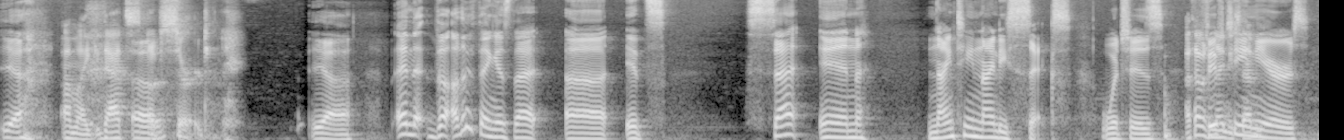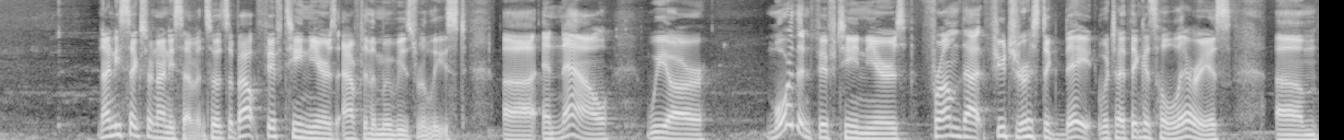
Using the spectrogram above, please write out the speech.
yeah. I'm like, that's Uh, absurd. Yeah. And the other thing is that uh, it's set in 1996, which is I thought it was 15 years. 96 or 97. So it's about 15 years after the movie's released. Uh, and now we are more than 15 years from that futuristic date, which I think is hilarious. Um,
